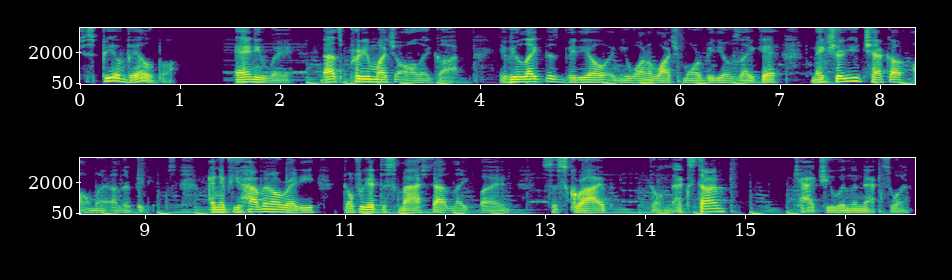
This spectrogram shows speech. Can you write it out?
Just be available. Anyway, that's pretty much all I got. If you like this video and you want to watch more videos like it, make sure you check out all my other videos. And if you haven't already, don't forget to smash that like button, subscribe. Till next time, catch you in the next one.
